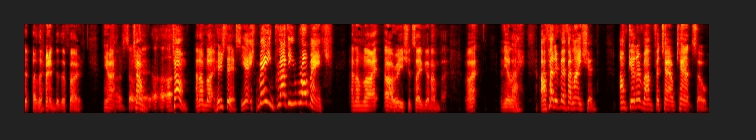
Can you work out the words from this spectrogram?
other, other end of the phone. You're like, Oh, sorry. Tom. I- I- I- Tom. And I'm like, who's this? Yeah, it's me, bloody rubbish. And I'm like, oh, I really should save your number, right? And you're like, I've had a revelation. I'm going to run for town council.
